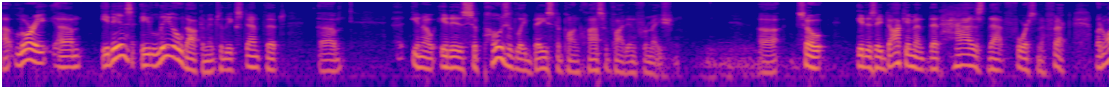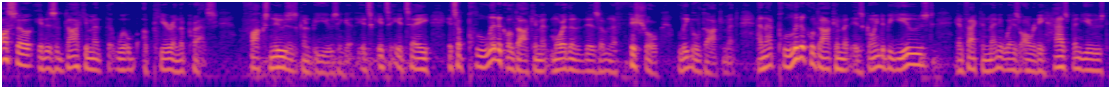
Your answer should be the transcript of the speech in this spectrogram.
Uh, Lori, um, it is a legal document to the extent that um, you know, it is supposedly based upon classified information. Uh, so it is a document that has that force and effect, but also it is a document that will appear in the press. Fox News is going to be using it. It's, it's, it's, a, it's a political document more than it is an official legal document. And that political document is going to be used, in fact, in many ways already has been used,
